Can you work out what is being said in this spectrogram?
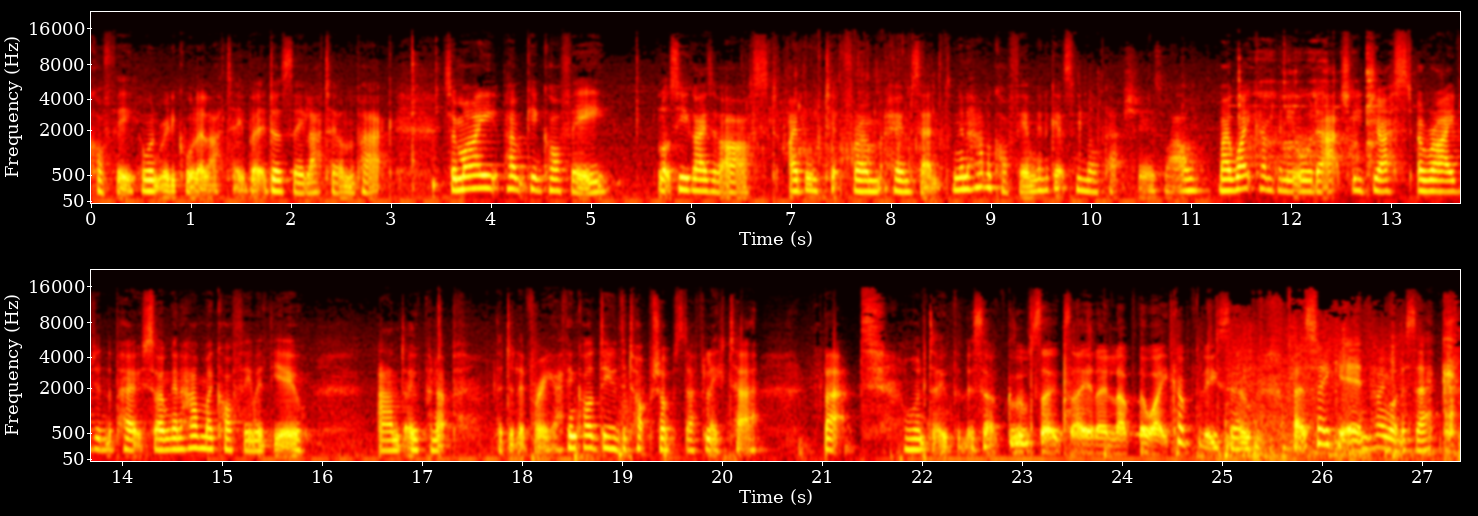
coffee. I wouldn't really call it latte, but it does say latte on the pack. So my pumpkin coffee, lots of you guys have asked. I bought it from HomeSense. I'm gonna have a coffee. I'm gonna get some milk actually as well. My white company order actually just arrived in the post, so I'm gonna have my coffee with you and open up the delivery. I think I'll do the Topshop stuff later. But I want to open this up because I'm so excited. I love the white company. So let's take it in. Hang on a sec.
